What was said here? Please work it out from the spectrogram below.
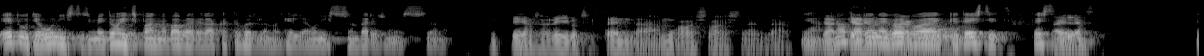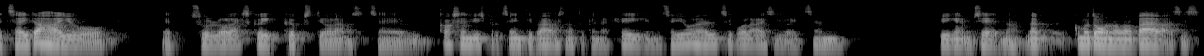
edud ja unistusi me ei tohiks panna paberile, hakata võrdlema, kelle unistus on päris unistus ei ole. pigem sa liigud sealt enda mugavustsoonist nii-öelda. ja natukene kogu nagu aeg testid, testid ennast. et sa ei taha ju, et sul oleks kõik hõpsti olemas, et see kakskümmend viis protsenti päevas natukene fail imine, see ei ole üldse kole asi, vaid see on pigem see, et noh, nagu kui ma toon oma päeva, siis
